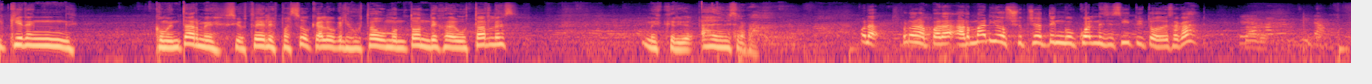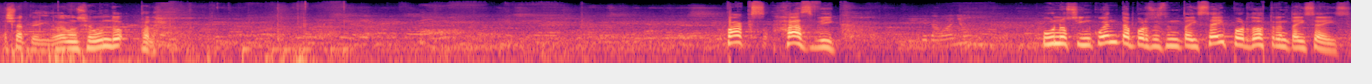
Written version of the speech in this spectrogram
si quieren comentarme si a ustedes les pasó que algo que les gustaba un montón deja de gustarles, me escriben. Ah, debe ser acá. Hola, perdona, para armarios yo ya tengo cuál necesito y todo. ¿Es acá? Ya te digo, dame un segundo. Para. Pax Hasvik. ¿Qué tamaño? 1,50 por 66 por 2,36.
